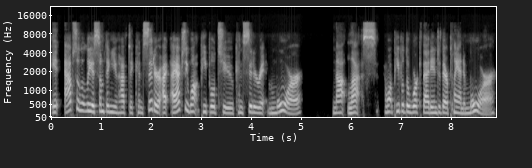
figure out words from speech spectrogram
it absolutely is something you have to consider, I, I actually want people to consider it more, not less. I want people to work that into their plan more,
